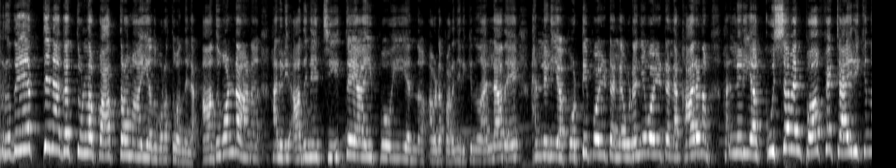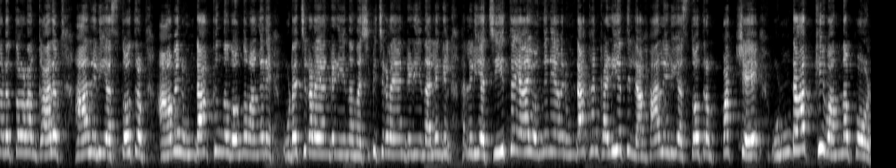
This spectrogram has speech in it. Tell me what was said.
ഹൃദയത്തിനകത്തുള്ള പാത്രമായി അത് പുറത്തു വന്നില്ല. അതുകൊണ്ടാണ് ഹല്ലലി അതിനെ ചീത്തയായി പോയി എന്ന് അവിടെ പറഞ്ഞിരിക്കുന്നത്. അല്ലാതെ ഹല്ലലിയ പൊട്ടിപ്പോയിട്ടല്ല ഉടഞ്ഞു പോയിട്ടല്ല. കാരണം ഹല്ലലിയ കുശവൻ പെർഫെക്റ്റ് ആയിരിക്കുന്നിടത്തോളം കാലം ഹാലലിയ സ്തോത്രം അവൻ ഉണ്ടാക്കുന്നതൊന്നും അങ്ങനെ ഉടച്ചു കളയാൻ കഴിയുന്ന നശിപ്പിച്ചു കളയാൻ കഴിയുന്ന അല്ലെങ്കിൽ ഹല്ലലിയ ചീത്തയായ ഒന്നിനെ അവൻ ഉണ്ടാക്കാൻ കഴിയത്തില്ല. ഹാലലിയ സ്തോത്രം. പക്ഷേ ഉണ്ടാക്കി വന്നപ്പോൾ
